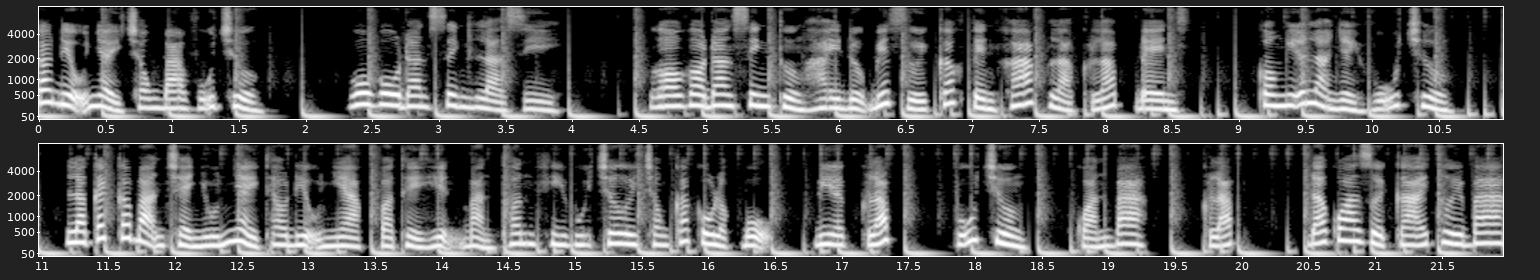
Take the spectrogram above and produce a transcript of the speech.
Các điệu nhảy trong ba vũ trường. Go-go dancing là gì? Go-go dancing thường hay được biết dưới các tên khác là club dance, có nghĩa là nhảy vũ trường. Là cách các bạn trẻ nhún nhảy theo điệu nhạc và thể hiện bản thân khi vui chơi trong các câu lạc bộ, beer club, vũ trường, quán bar, club. Đã qua rồi cái thời ba,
